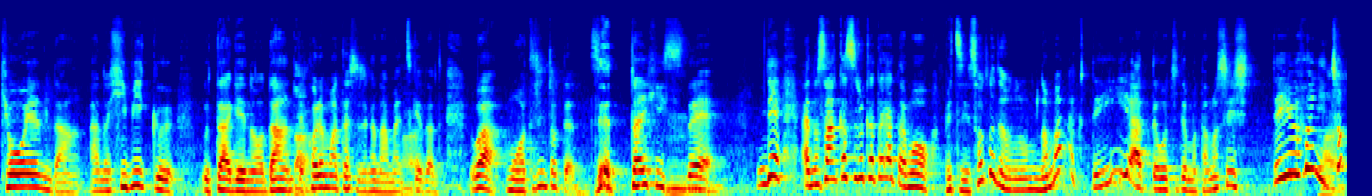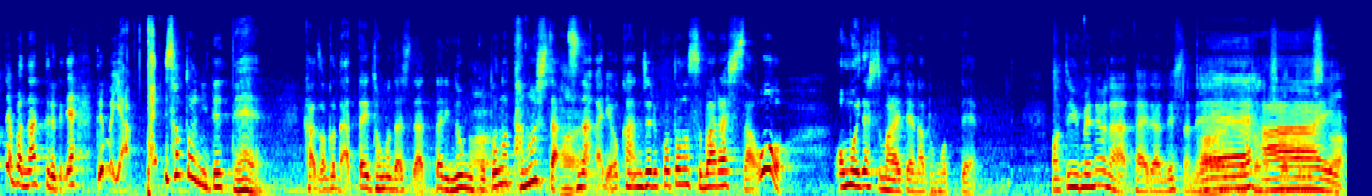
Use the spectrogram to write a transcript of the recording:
共演団あの響く宴の団って団。これも私たちが名前つけたんです、はもう私にとっては絶対必須で。であの参加する方々も別に外で飲まなくていいやってお家でも楽しいしっていうふうにちょっとやっぱなってるけど、い、やでもやっぱり外に出て家族だったり友達だったり飲むことの楽しさ、はい。つながりを感じることの素晴らしさを思い出してもらいたいなと思って。本当夢のような対談でしたね。はい、楽しかったですはい。が、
